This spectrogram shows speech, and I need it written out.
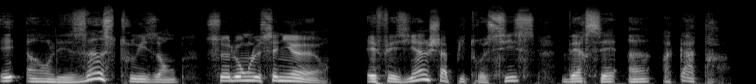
et en les instruisant selon le Seigneur. Éphésiens chapitre 6, versets 1 à 4.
